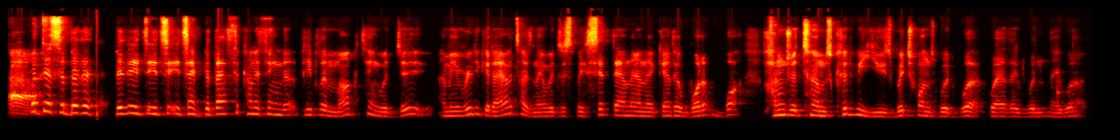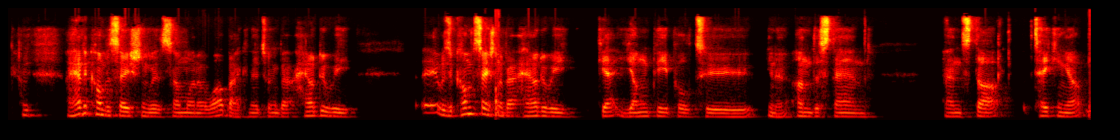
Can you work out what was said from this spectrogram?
uh, but that's a but, but it's it's it's a, but that's the kind of thing that people in marketing would do. I mean, really good advertising. They would just be sit down there and they go to what what hundred terms could we use? Which ones would work? Where they wouldn't they work? I had a conversation with someone a while back, and they're talking about how do we. It was a conversation about how do we get young people to you know understand and start taking up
